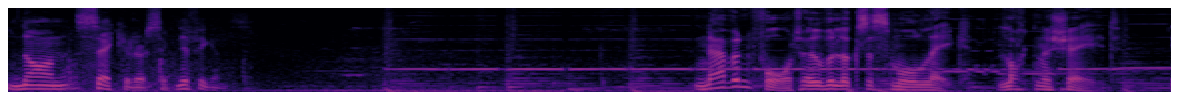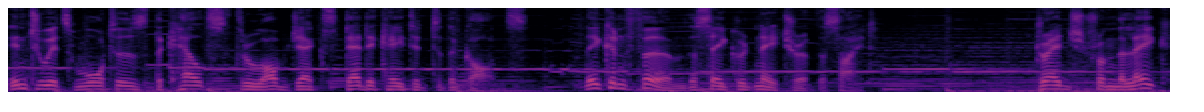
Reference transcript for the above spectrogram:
non secular significance. Navan Fort overlooks a small lake, Loughnashade. Into its waters, the Celts threw objects dedicated to the gods. They confirm the sacred nature of the site. Dredged from the lake,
